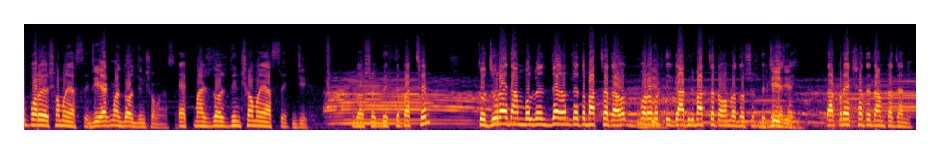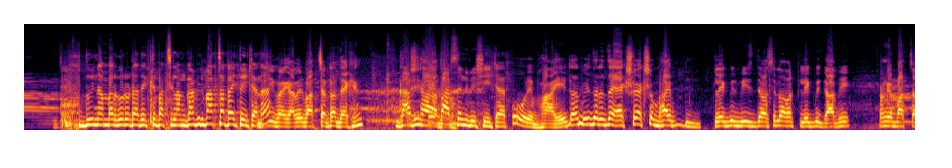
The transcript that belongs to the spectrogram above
উপরে সময় আছে। জি এক মাস দশ দিন সময় আছে। এক মাস দশ দিন সময় আছে। জি। দর্শক দেখতে পাচ্ছেন। তো জোড়ায় দাম বলবেন যেমন তো বাচ্চাটা পরবর্তী গাভীর বাচ্চাটাও আমরা দর্শকদেরকে জি, জি, দেখাই। তারপরে একসাথে দামটা জানি। দুই নাম্বার গরুটা দেখতে পাচ্ছিলাম গাভীর বাচ্চাটাই তো এটা না? জি ভাই গাভীর বাচ্চাটা দেখেন। গাভীর। পার্সেন্ট বেশি এটার। ওরে ভাই এটার ভিতরে তো একশো একশো ভাই ফ্লেগবির বীজ দেওয়া ছিল আবার প্লেগবি গাভী। সঙ্গে বাচ্চা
